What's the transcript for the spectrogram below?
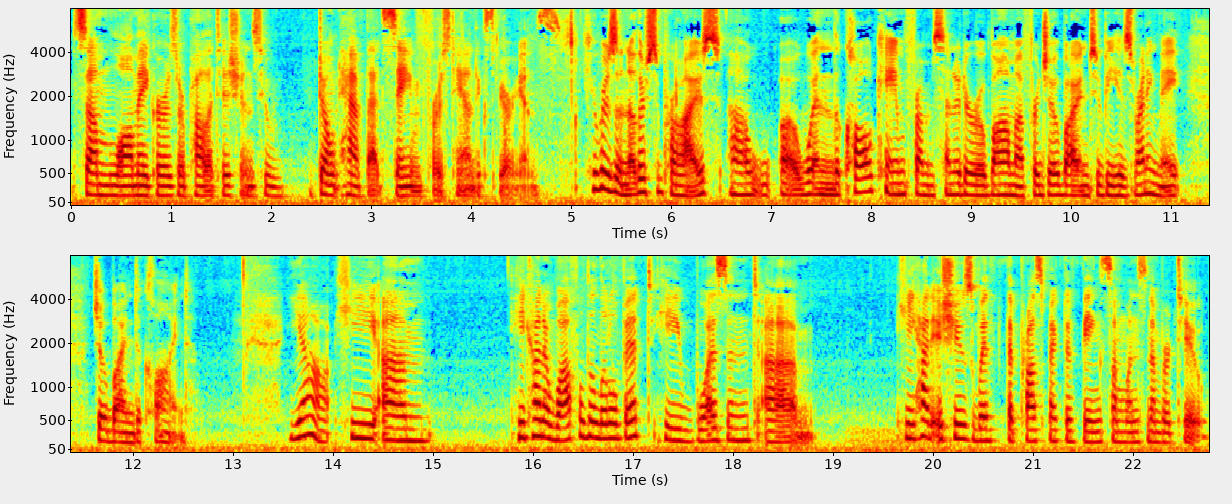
some lawmakers or politicians who don't have that same firsthand experience. Here was another surprise. Uh, uh, when the call came from Senator Obama for Joe Biden to be his running mate, Joe Biden declined. Yeah, he um, he kind of waffled a little bit. He wasn't. Um, he had issues with the prospect of being someone's number two.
